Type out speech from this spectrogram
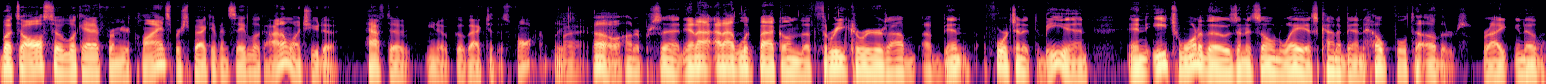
but to also look at it from your client's perspective and say look i don't want you to have to you know go back to this farm Oh, 100%. And I, and I look back on the three careers I've, I've been fortunate to be in, and each one of those in its own way has kind of been helpful to others, right? You know,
